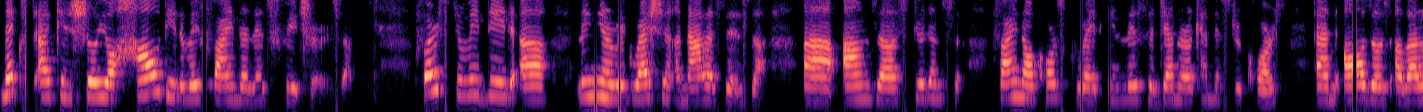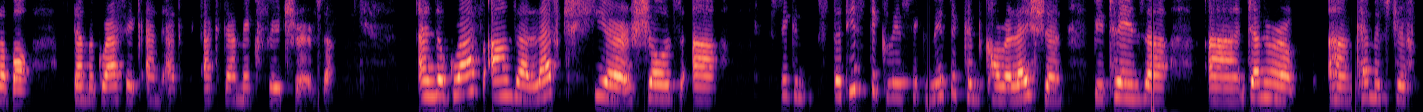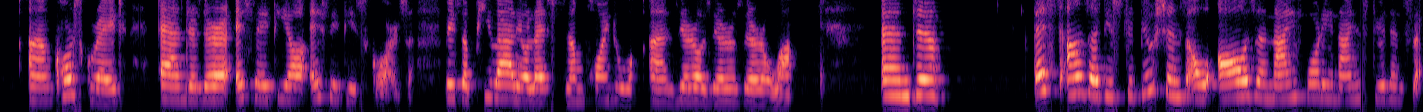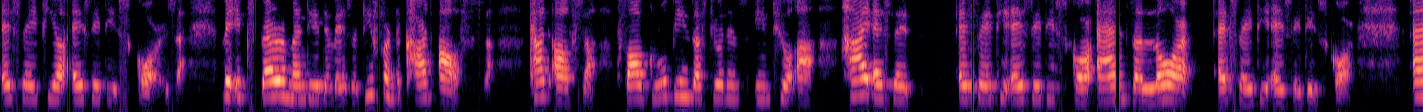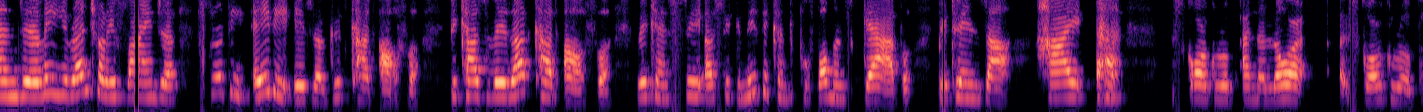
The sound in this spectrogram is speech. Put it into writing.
Next, I can show you how did we find these features. First, we did a linear regression analysis uh, on the students' final course grade in this general chemistry course and all those available demographic and academic features. And the graph on the left here shows a sig statistically significant correlation between the uh, general uh, chemistry uh, course grade and their SAT or ACT scores with a p-value less than uh, 0.0001. And uh, based on the distributions of all the 949 students' SAT or ACT scores, we experimented with different cutoffs cutoffs for grouping the students into a high SAT, ACT score and the lower SAT, ACT score. And uh, we eventually find uh, 1380 is a good cutoff because with that cutoff, we can see a significant performance gap between the high score group and the lower uh, score group.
